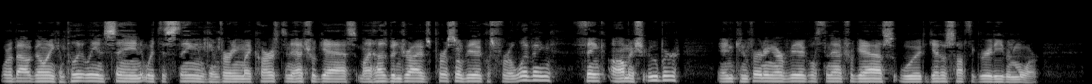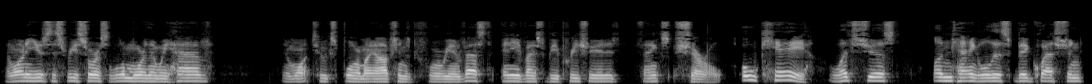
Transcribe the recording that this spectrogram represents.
What about going completely insane with this thing and converting my cars to natural gas? My husband drives personal vehicles for a living. Think Amish Uber. And converting our vehicles to natural gas would get us off the grid even more. I want to use this resource a little more than we have and want to explore my options before we invest. Any advice would be appreciated. Thanks, Cheryl. Okay, let's just untangle this big question.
